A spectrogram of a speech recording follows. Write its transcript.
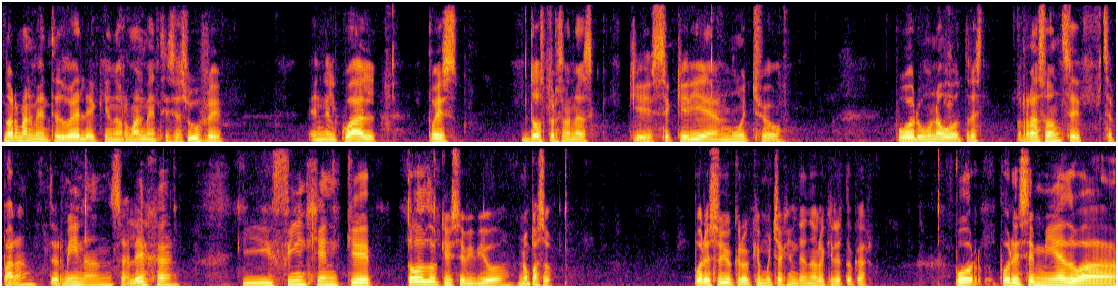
normalmente duele, que normalmente se sufre, en el cual pues dos personas que se querían mucho por una u otra razón se separan, terminan, se alejan y fingen que todo lo que se vivió no pasó. Por eso yo creo que mucha gente no lo quiere tocar. Por, por ese miedo a,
